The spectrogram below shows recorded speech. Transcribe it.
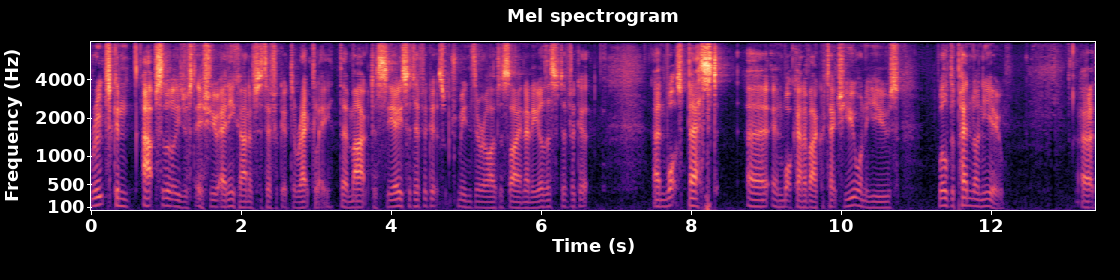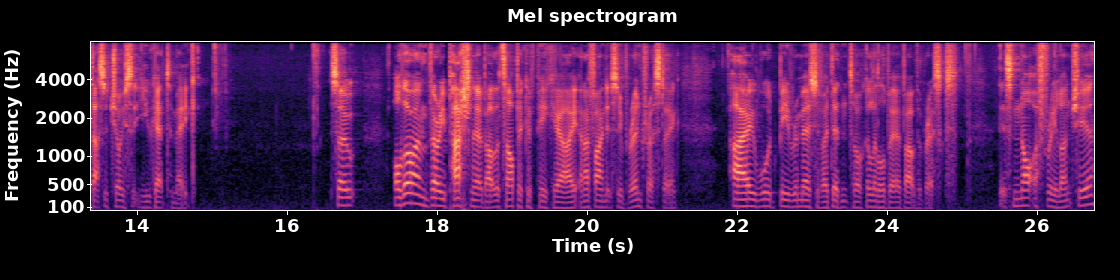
Roots can absolutely just issue any kind of certificate directly. They're marked as CA certificates, which means they're allowed to sign any other certificate. And what's best uh, and what kind of architecture you want to use will depend on you. Uh, that's a choice that you get to make. So although I'm very passionate about the topic of PKI and I find it super interesting, I would be remiss if I didn't talk a little bit about the risks. It's not a free lunch here,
